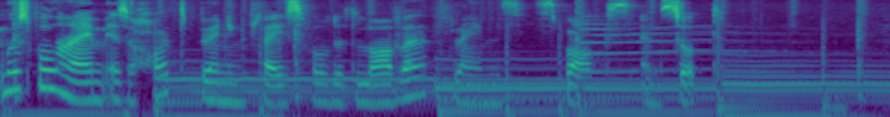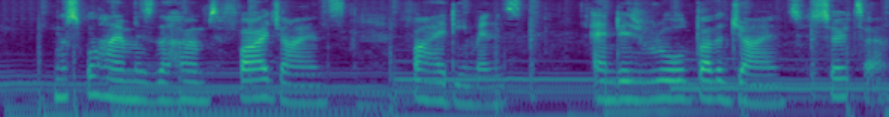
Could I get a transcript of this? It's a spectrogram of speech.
Muspelheim is a hot, burning place filled with lava, flames, sparks, and soot. Muspelheim is the home to fire giants, fire demons, and is ruled by the giant Surtur.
